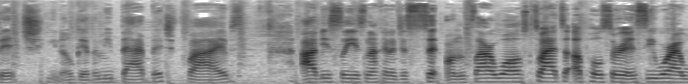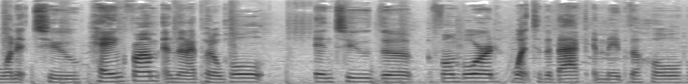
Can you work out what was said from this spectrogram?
bitch, you know, giving me bad bitch vibes. Obviously, it's not gonna just sit on the flower wall, so I had to upholster it and see where I want it to hang from, and then I put a hole into the foam board, went to the back and made the hole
